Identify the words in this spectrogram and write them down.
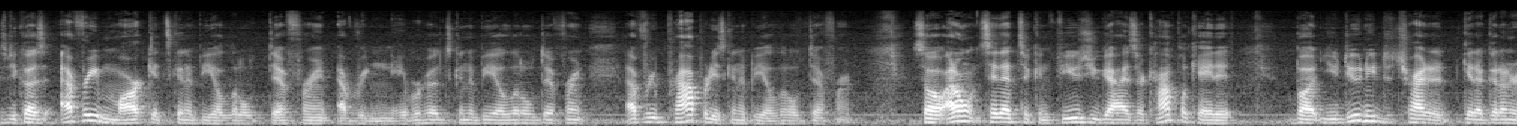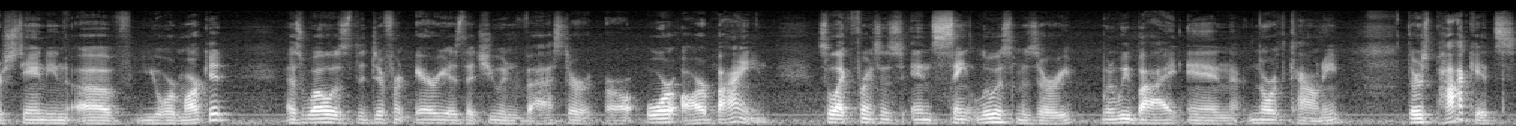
is because every market's going to be a little different. Every neighborhood's going to be a little different. Every property is going to be a little different. So I don't say that to confuse you guys or complicate it, but you do need to try to get a good understanding of your market as well as the different areas that you invest or, or, or are buying. So, like for instance, in St. Louis, Missouri, when we buy in North County, there's pockets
